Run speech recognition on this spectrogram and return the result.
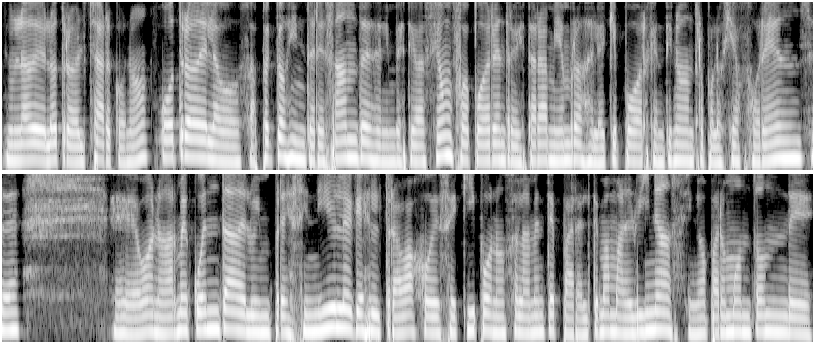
de un lado y del otro del charco, ¿no? Otro de los aspectos interesantes de la investigación fue poder entrevistar a miembros del equipo argentino de antropología forense. Eh, bueno, darme cuenta de lo imprescindible que es el trabajo de ese equipo, no solamente para el tema Malvinas, sino para un montón de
